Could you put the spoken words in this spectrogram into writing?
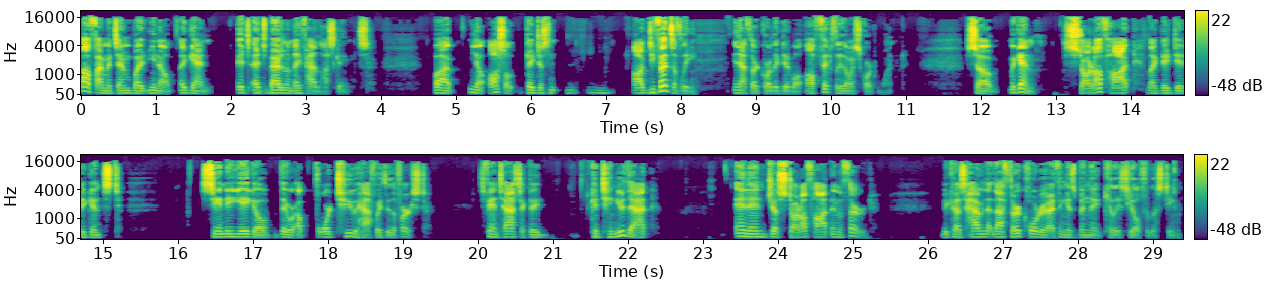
about five minutes in. But, you know, again, it's it's better than they've had last games. But, you know, also they just uh, defensively in that third quarter they did well. Offensively, they only scored one. So again, start off hot like they did against San Diego. They were up 4 2 halfway through the first. It's fantastic. They continue that and then just start off hot in the third. Because having that, that third quarter, I think, has been the Achilles heel for this team.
